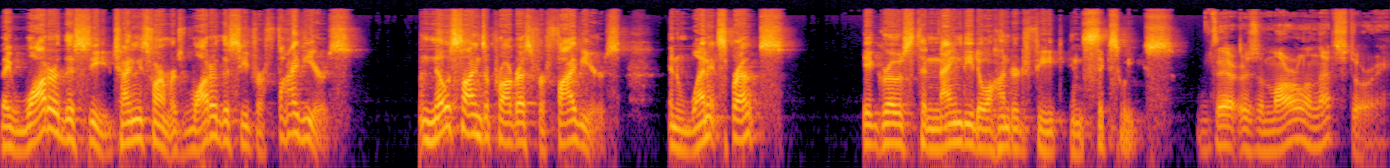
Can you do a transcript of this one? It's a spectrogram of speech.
They water the seed, Chinese farmers water the seed for five years. No signs of progress for five years. And when it sprouts, it grows to 90 to 100 feet in six weeks. There is a moral in that story.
